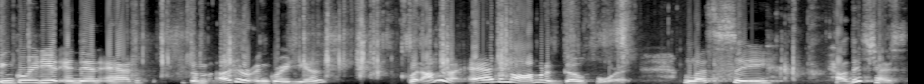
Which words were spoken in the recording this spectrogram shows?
ingredient and then add some other ingredients. But I'm going to add them all. I'm going to go for it. Let's see how this tastes.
